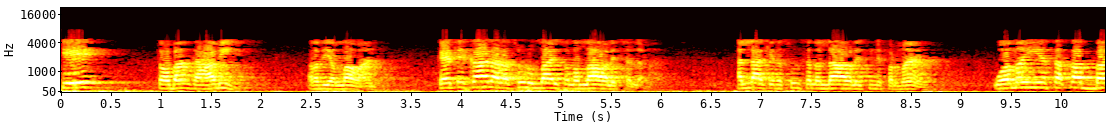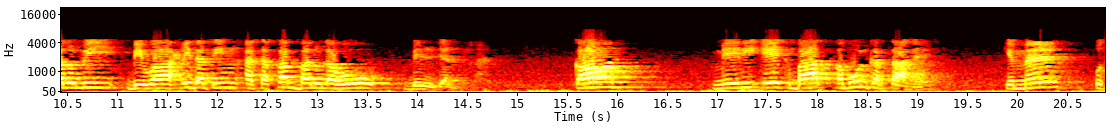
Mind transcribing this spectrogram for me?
کہ صوبان صحابی رضی اللہ عنہ۔ کہتے کالا رسول اللہ صلی اللہ علیہ وسلم اللہ کے رسول صلی اللہ علیہ وسلم نے فرمایا ومن يتقبل لي بواحدة اتقبل له بالجنة کون میری ایک بات قبول کرتا ہے کہ میں اس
